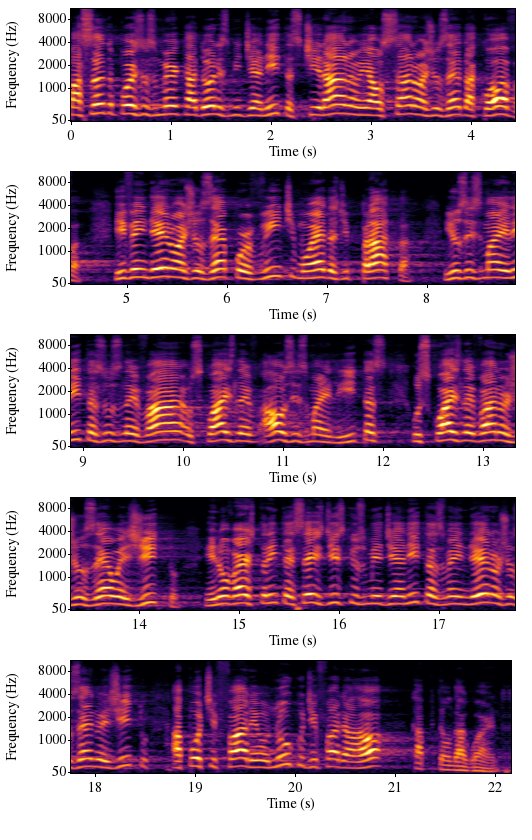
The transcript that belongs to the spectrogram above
Passando, pois, os mercadores midianitas, tiraram e alçaram a José da cova e venderam a José por 20 moedas de prata. E os ismaelitas os levaram, os quais aos ismaelitas, os quais levaram José ao Egito. E no verso 36 diz que os medianitas venderam José no Egito a Potifar, eunuco de Faraó, capitão da guarda.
